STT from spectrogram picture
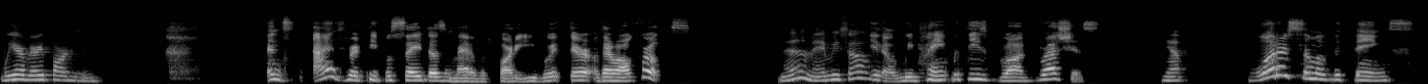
we are very partisan. And I've heard people say it doesn't matter which party you with, they're they're all crooks. Yeah, maybe so. You know, we paint with these broad brushes. Yep. What are some of the things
